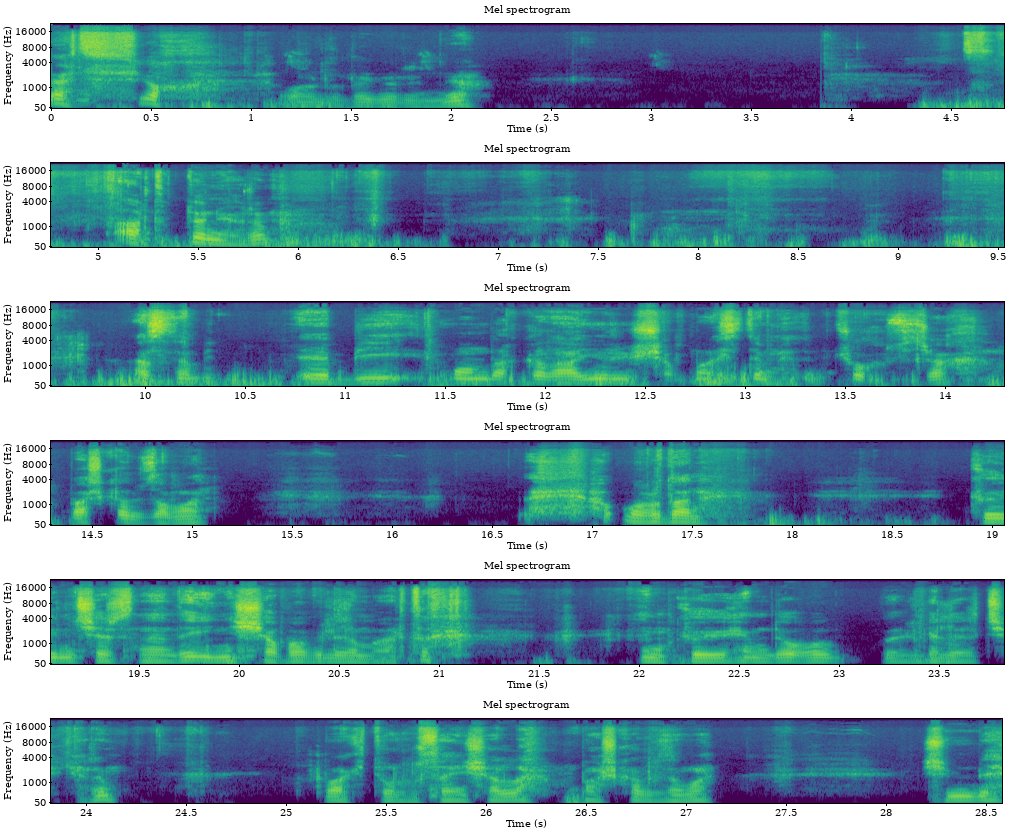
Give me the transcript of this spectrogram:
Evet yok. Orada da görünmüyor. Artık dönüyorum. Aslında bir, e, bir 10 dakika daha yürüyüş yapmak istemedim. Çok sıcak. Başka bir zaman oradan köyün içerisinden de iniş yapabilirim artık. Hem köyü hem de o bölgeleri çekerim. Vakit olursa inşallah başka bir zaman. Şimdi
